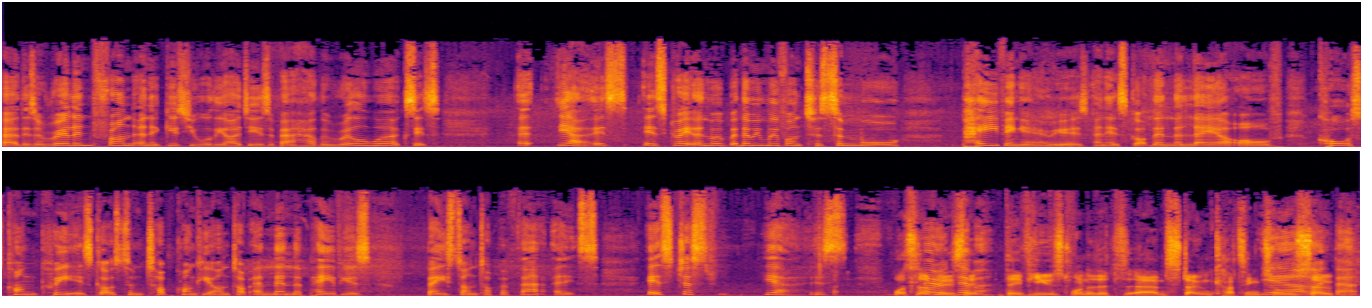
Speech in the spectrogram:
Uh, there's a rill in front and it gives you all the ideas about how the rill works. It's, uh, yeah, it's, it's great. And then we move on to some more paving areas and it's got then the layer of coarse concrete it's got some top concrete on top and then the pavers based on top of that and it's it's just Yeah, it's What's lovely is clever. they've used one of the um, stone cutting tools. Yeah, I so like that.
